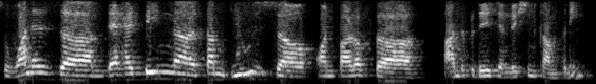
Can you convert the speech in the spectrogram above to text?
So one is um, there had been uh, some views uh, on part of uh, Andhra Pradesh Generation Company.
